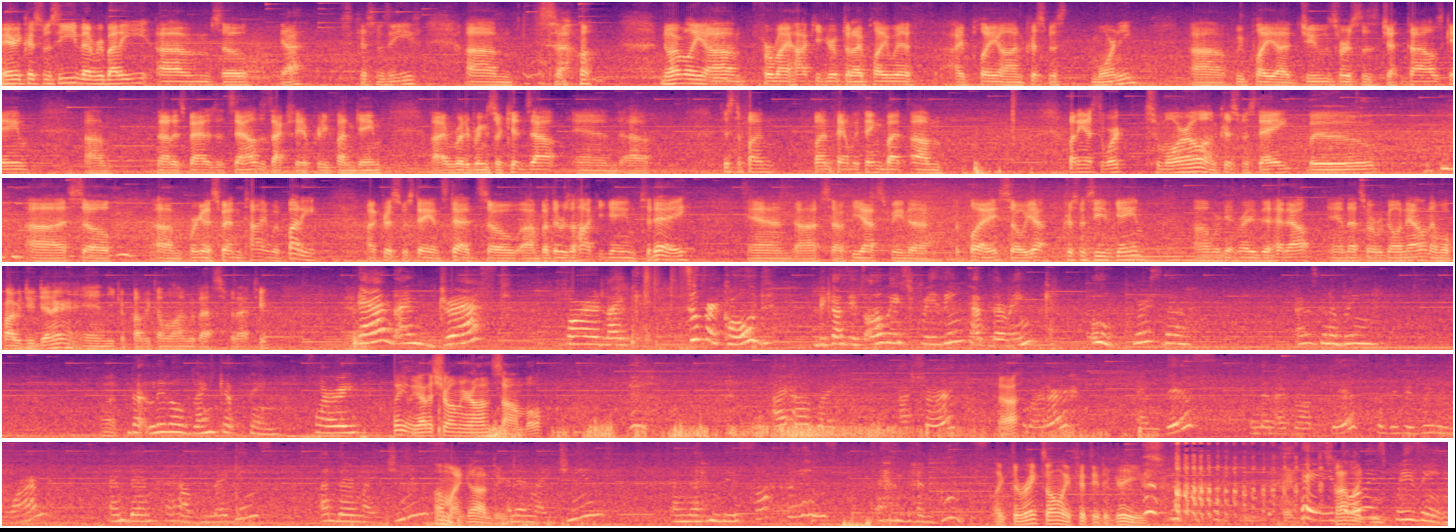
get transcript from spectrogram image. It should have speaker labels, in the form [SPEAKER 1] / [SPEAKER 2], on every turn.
[SPEAKER 1] Merry Christmas Eve, everybody. Um, so, yeah, it's Christmas Eve. Um, so, normally um, for my hockey group that I play with, I play on Christmas morning. Uh, we play a Jews versus Gentiles game. Um, not as bad as it sounds. It's actually a pretty fun game. Uh, everybody brings their kids out, and uh, just a fun, fun family thing. But um, Bunny has to work tomorrow on Christmas Day. Boo. Uh, so um, we're going to spend time with Bunny on Christmas Day instead. So, um, but there was a hockey game today, and uh, so he asked me to, to play. So yeah, Christmas Eve game. Uh, we're getting ready to head out, and that's where we're going now. And then we'll probably do dinner, and you can probably come along with us for that too.
[SPEAKER 2] And, and I'm dressed for like super cold because it's always freezing at the rink. Oh, where's the? I was gonna bring
[SPEAKER 1] what?
[SPEAKER 2] that little blanket thing. Sorry.
[SPEAKER 1] Wait, we gotta show them your ensemble.
[SPEAKER 2] I have like a shirt,
[SPEAKER 1] Yeah.
[SPEAKER 2] sweater, and this, and then I brought this because this is really warm. And then I have leggings under my jeans,
[SPEAKER 1] Oh my God, dude.
[SPEAKER 2] and then my jeans, and then these sock things, and then boots.
[SPEAKER 1] Like the rink's only 50 degrees.
[SPEAKER 2] Hey, it's,
[SPEAKER 1] not like-
[SPEAKER 2] always freezing.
